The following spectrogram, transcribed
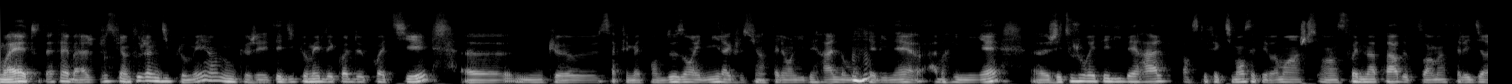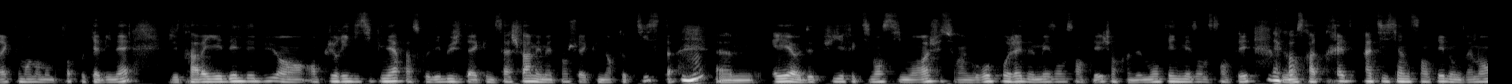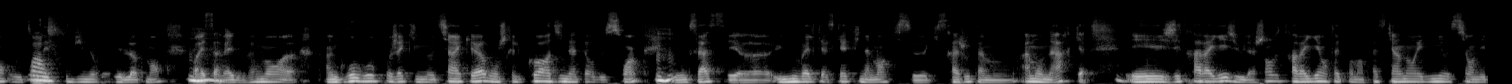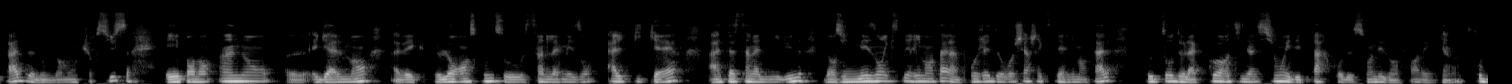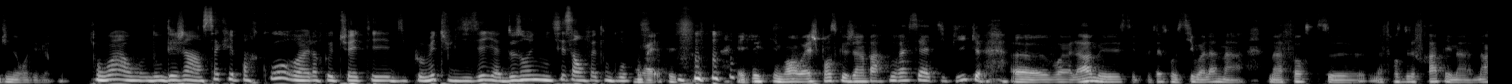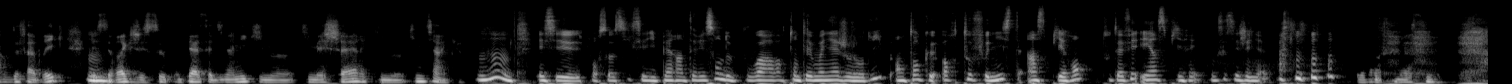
Ouais, tout à fait. Bah, je suis un tout jeune diplômé, hein, donc j'ai été diplômé de l'école de Poitiers. Euh, donc euh, ça fait maintenant deux ans et demi là que je suis installé en libéral dans mon mmh cabinet euh, à Brignais. j'ai toujours été libéral parce qu'effectivement c'était vraiment un, souhait de ma part de pouvoir m'installer directement dans mon propre cabinet. J'ai travaillé dès le début en, pluridisciplinaire parce qu'au début j'étais avec une sage-femme et maintenant je suis avec une orthoptiste. Mmh et depuis effectivement six mois, je suis sur un gros projet de maison de santé. Je suis en train de monter une maison de santé où on sera très praticien de santé, donc vraiment autour des troubles du neurodéveloppement. Ouais, Ça va être vraiment euh, un gros, gros projet qui me tient à cœur, dont je serai le coordinateur de soins. Mmh Donc ça, c'est euh, une nouvelle casquette finalement qui se, qui se rajoute à mon, à mon arc. Mmh et j'ai travaillé, j'ai eu la chance de travailler en fait pendant presque un an et demi aussi en EHPAD, donc dans mon cursus, et pendant un an euh, également avec Laurence Kuntz au sein de la maison Alpicare à Tassin-la-Demi-Lune, dans une maison expérimentale, un projet de recherche expérimentale autour de la coordination et des parcours de soins des enfants avec un trouble du neurodéveloppement. Waouh Donc déjà un sacré parcours alors que tu as été diplômé, tu le disais, il y a deux ans et demi, c'est ça en fait en gros. Ouais, c'est ça. Effectivement, ouais, je pense que j'ai un parcours assez atypique, euh, voilà, mais c'est peut-être aussi voilà ma, ma force euh, ma force de frappe et ma marque de fabrique. Et mmh. c'est vrai que j'ai ce côté à cette dynamique qui me qui m'est cher et qui me qui me tient à cœur. Mmh. Et c'est pour ça aussi que c'est hyper intéressant de pouvoir avoir ton témoignage aujourd'hui en tant que orthophoniste inspirant, tout à fait, et inspiré. Donc ça, c'est génial. Merci.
